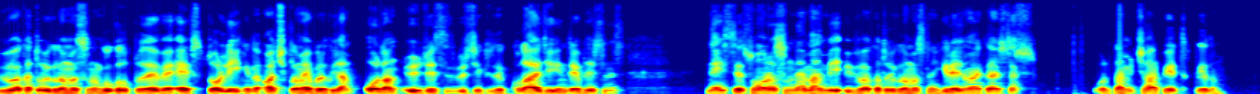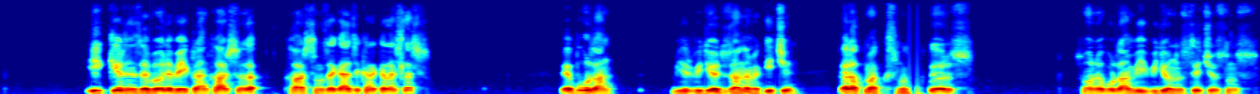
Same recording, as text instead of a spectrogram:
Vivacat uygulamasının Google Play ve App Store linkini açıklamaya bırakacağım. Oradan ücretsiz bir şekilde kolayca indirebilirsiniz. Neyse sonrasında hemen bir Vivacat uygulamasına girelim arkadaşlar. Buradan bir çarpıya tıklayalım. İlk girdiğinizde böyle bir ekran karşınıza, karşınıza gelecek arkadaşlar. Ve buradan bir video düzenlemek için yaratmak kısmına tıklıyoruz. Sonra buradan bir videonuzu seçiyorsunuz.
